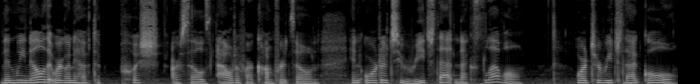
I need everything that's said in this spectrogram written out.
then we know that we're going to have to push ourselves out of our comfort zone in order to reach that next level or to reach that goal.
